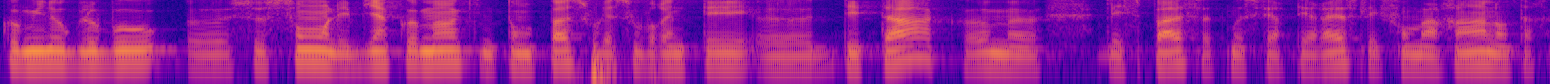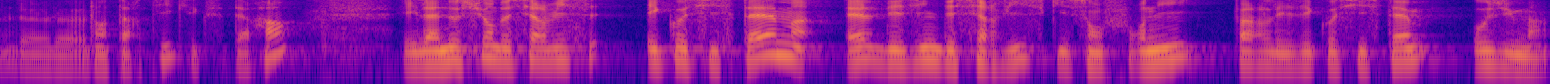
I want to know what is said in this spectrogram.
Communaux globaux, euh, ce sont les biens communs qui ne tombent pas sous la souveraineté euh, d'États, comme euh, l'espace, l'atmosphère terrestre, les fonds marins, l'Antarctique, etc. Et la notion de service écosystème, elle désigne des services qui sont fournis par les écosystèmes aux humains.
